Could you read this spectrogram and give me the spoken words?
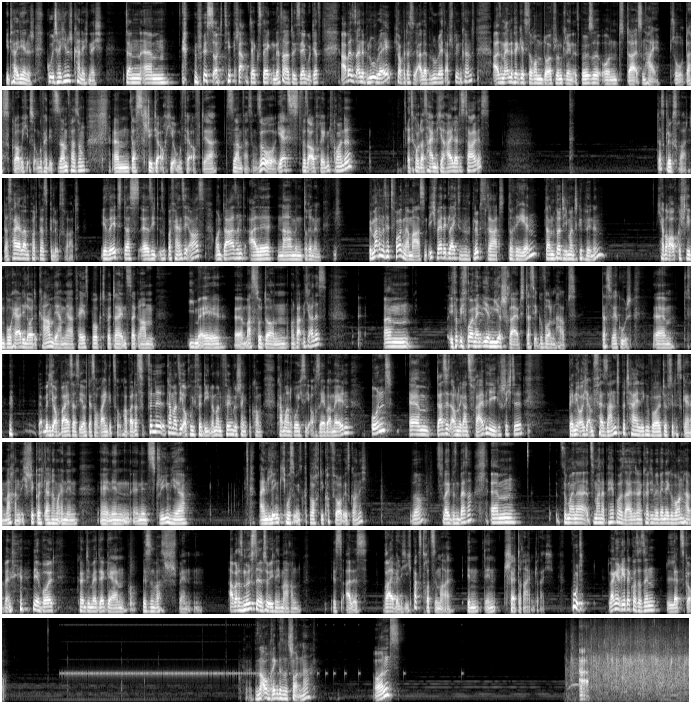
Italienisch. Gut, Italienisch kann ich nicht. Dann ähm, müsst ihr euch den Klappentext denken. Das ist natürlich sehr gut jetzt. Aber es ist eine Blu-ray. Ich hoffe, dass ihr alle Blu-rays abspielen könnt. Also im Endeffekt geht es darum, Dolph Lundgren ist böse und da ist ein Hai. So, das glaube ich ist ungefähr die Zusammenfassung. Ähm, das steht ja auch hier ungefähr auf der Zusammenfassung. So, jetzt wird es aufregend, Freunde. Jetzt kommt das heimliche Highlight des Tages. Das Glücksrad. Das High Alarm Podcast Glücksrad. Ihr seht, das äh, sieht super fancy aus und da sind alle Namen drinnen. Wir machen das jetzt folgendermaßen. Ich werde gleich dieses Glücksrad drehen, dann wird jemand gewinnen. Ich habe auch aufgeschrieben, woher die Leute kamen. Wir haben ja Facebook, Twitter, Instagram, E-Mail, äh, Mastodon und was nicht alles. Ähm, ich würde mich freuen, wenn ihr mir schreibt, dass ihr gewonnen habt. Das wäre gut. Ähm, damit ich auch weiß, dass ihr euch das auch reingezogen habt. Weil das finde, kann man sich auch ruhig verdienen. Wenn man einen Film geschenkt bekommt, kann man ruhig sich auch selber melden. Und ähm, das ist auch eine ganz freiwillige Geschichte. Wenn ihr euch am Versand beteiligen wollt, dürft ihr das gerne machen. Ich schicke euch gleich nochmal in den, in, den, in den Stream hier einen Link. Ich muss übrigens, brauche die Kopfhörer übrigens gar nicht. So, ist vielleicht ein bisschen besser. Ähm, zu meiner, zu meiner PayPal-Seite, dann könnt ihr mir, wenn ihr gewonnen habt, wenn ihr wollt, könnt ihr mir der gern ein bisschen was spenden. Aber das müsst ihr natürlich nicht machen. Ist alles freiwillig. Ich pack's trotzdem mal in den Chat rein gleich. Gut, lange Rede, kurzer Sinn. Let's go. Wir sind aufregend, das ist schon, ne? Und. Ah.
